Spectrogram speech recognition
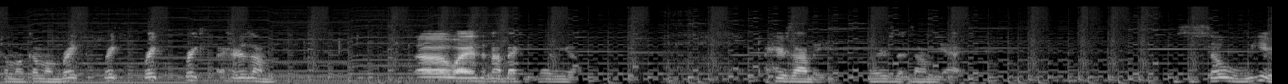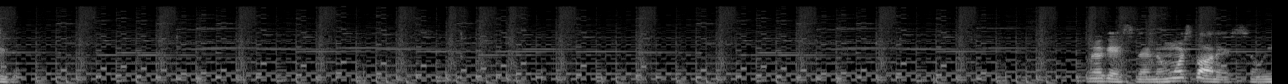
Come on, come on, break, break, break, break. I heard a zombie. Oh, why is it not back? There we go. I hear zombie. Where's that zombie at? So weird. Okay, so there are no more spawners, so we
